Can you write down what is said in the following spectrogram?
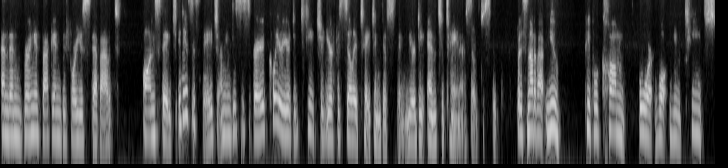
and then bring it back in before you step out on stage. It is a stage. I mean, this is very clear. You're the teacher, you're facilitating this thing, you're the entertainer, so to speak. But it's not about you. People come for what you teach,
